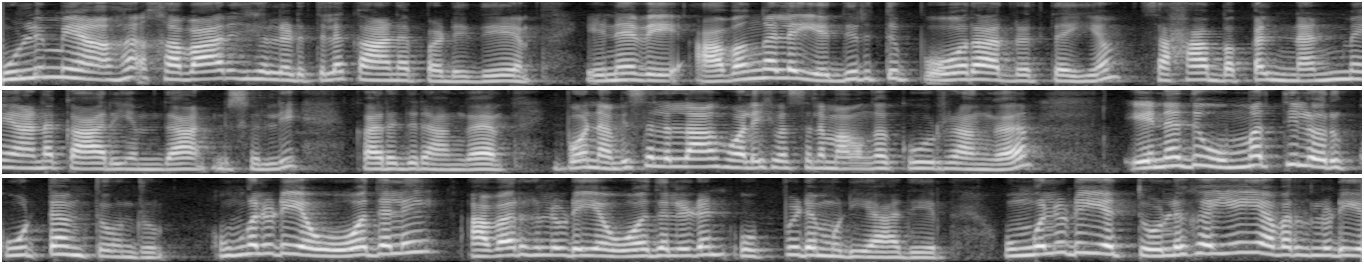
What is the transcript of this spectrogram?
முழுமையாக ஹவாரிகளிடத்தில் காணப்படுது. எனவே அவங்களை எதிர்த்து போராடுறதையும் சஹாபக்கள் நன்மையான காரியம்தான் சொல்லி கருதுகிறாங்க இப்போது நபி சொல்லாஹு அவங்க கூறுறாங்க எனது உம்மத்தில் ஒரு கூட்டம் தோன்றும். உங்களுடைய ஓதலை அவர்களுடைய ஓதலுடன் ஒப்பிட முடியாது. உங்களுடைய தொழுகையை அவர்களுடைய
